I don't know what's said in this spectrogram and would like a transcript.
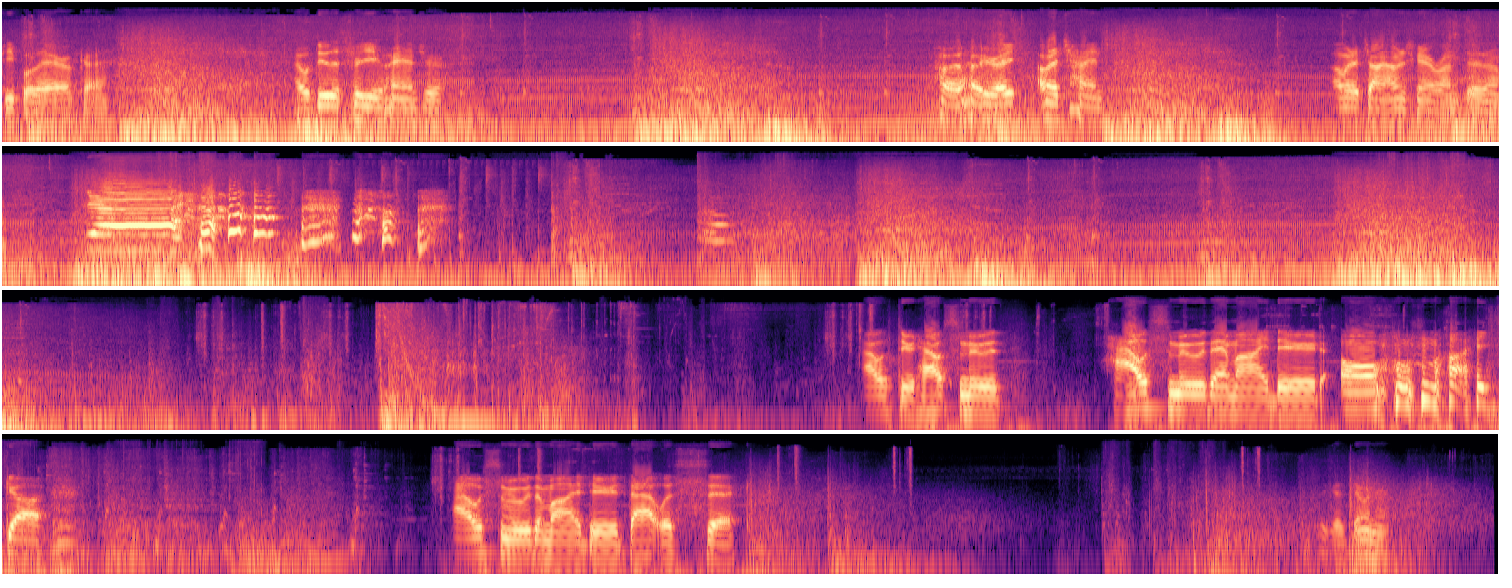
people there, okay. I will do this for you, Andrew. Are you ready? I'm gonna try and... I'm gonna try, I'm just gonna run through them. Yeah! How, dude, how smooth, how smooth am I, dude? Oh my god. How smooth am I, dude? That was sick. What are you guys doing here?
